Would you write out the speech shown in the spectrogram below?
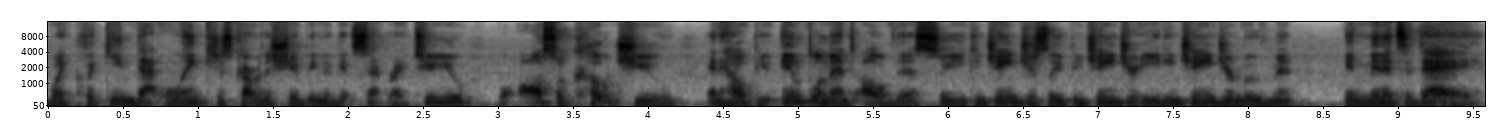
by clicking that link. Just cover the shipping, it'll get sent right to you. We'll also coach you and help you implement all of this so you can change your sleeping, change your eating, change your movement in minutes a day.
